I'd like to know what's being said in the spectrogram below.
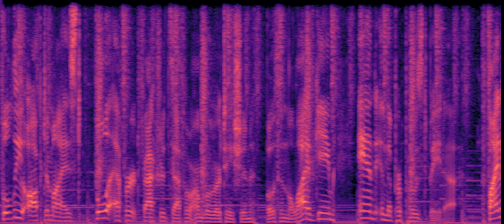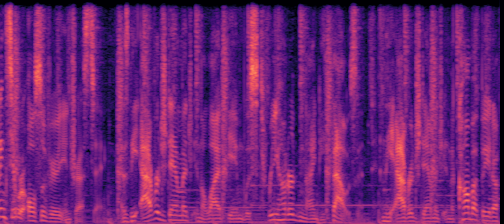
fully optimized, full effort Fractured Staff of rotation, both in the live game and in the proposed beta. The findings here were also very interesting, as the average damage in the live game was 390,000, and the average damage in the combat beta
